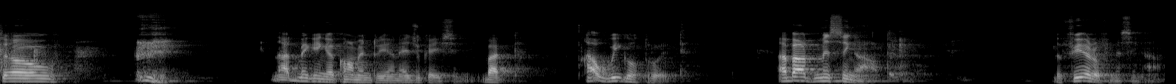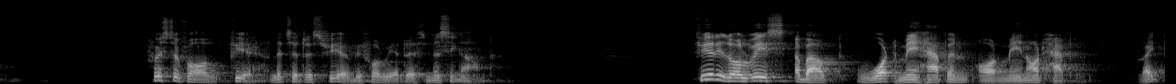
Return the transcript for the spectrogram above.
So, not making a commentary on education, but how we go through it. About missing out, the fear of missing out. First of all, fear, let's address fear before we address missing out. Fear is always about what may happen or may not happen, right?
